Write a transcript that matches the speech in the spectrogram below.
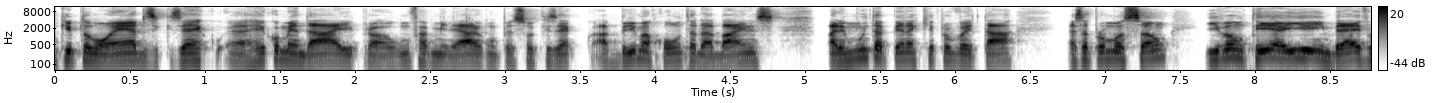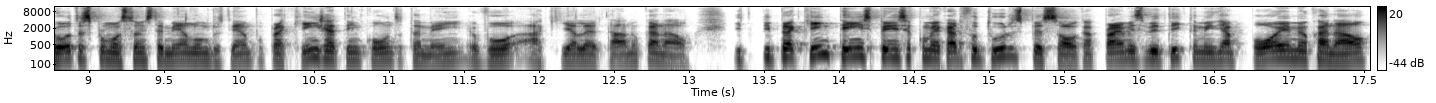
criptomoedas e quiser é, recomendar aí para algum familiar, alguma pessoa que quiser abrir uma conta da Binance, vale muito a pena aqui aproveitar essa promoção e vão ter aí em breve outras promoções também ao longo do tempo. Para quem já tem conta também, eu vou aqui alertar no canal. E, e para quem tem experiência com o mercado futuros, pessoal, que a Prime SBT também apoia meu canal,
